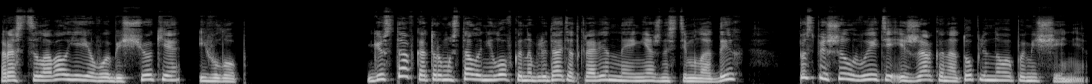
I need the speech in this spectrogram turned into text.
расцеловал ее в обе щеки и в лоб. Гюстав, которому стало неловко наблюдать откровенные нежности молодых, поспешил выйти из жарко натопленного помещения.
